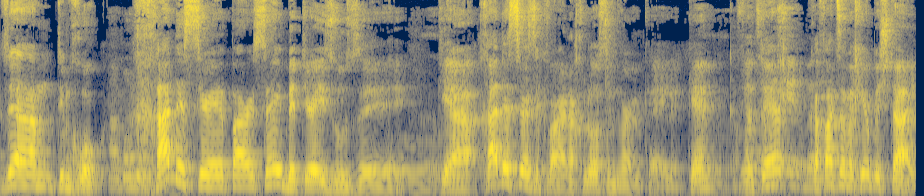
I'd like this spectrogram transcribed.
זה התמחור. המונה. 11 פרסי בתרי זוז. אה, כי ה-11 זה כבר, אנחנו לא עושים דברים כאלה, כן? קפץ יותר, המחיר קפץ המחיר בשתיים.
